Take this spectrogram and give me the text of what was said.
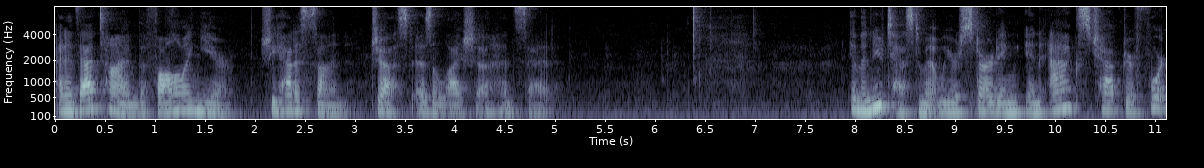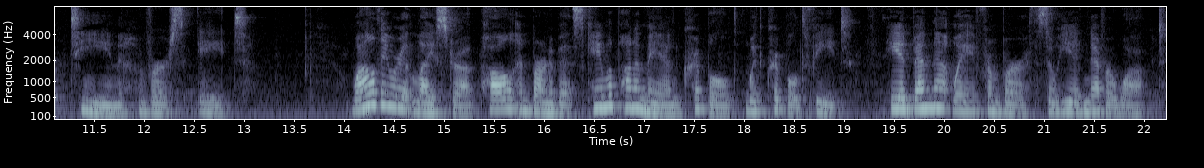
and at that time, the following year, she had a son, just as Elisha had said. In the New Testament, we are starting in Acts chapter 14, verse 8. While they were at Lystra, Paul and Barnabas came upon a man crippled with crippled feet. He had been that way from birth, so he had never walked.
